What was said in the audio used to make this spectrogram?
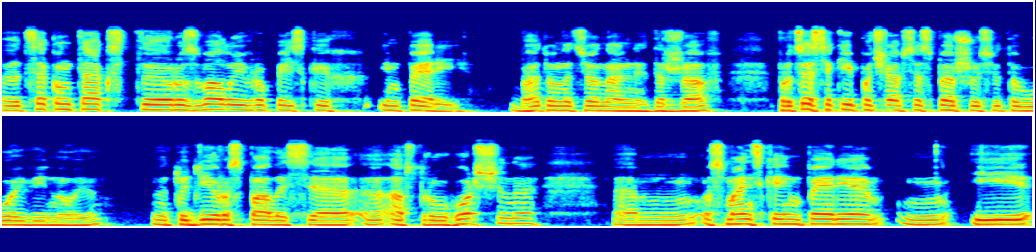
Е, це контекст розвалу європейських імперій, багатонаціональних держав. Процес, який почався з Першою світовою війною. Тоді розпалися е, Австро-Угорщина, ем, Османська імперія і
